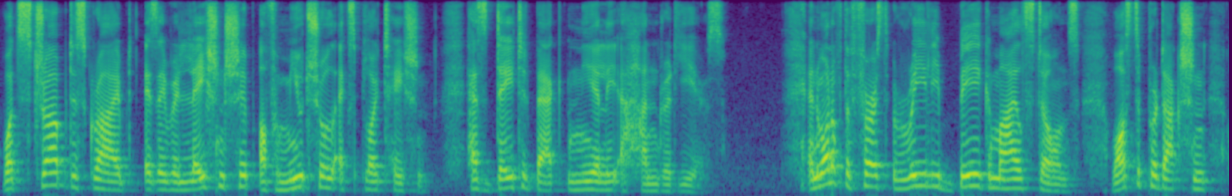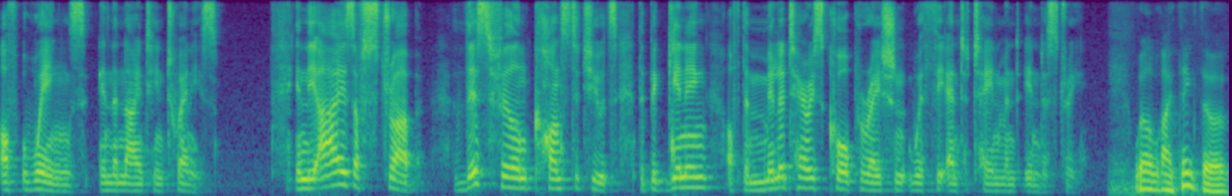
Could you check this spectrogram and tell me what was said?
What Strub described as a relationship of mutual exploitation has dated back nearly a hundred years. And one of the first really big milestones was the production of Wings in the 1920s. In the eyes of Strub, this film constitutes the beginning of the military's cooperation with the entertainment industry. Well, I think the,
